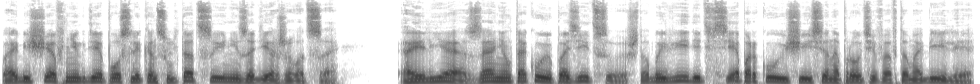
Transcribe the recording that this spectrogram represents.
пообещав нигде после консультации не задерживаться. А Илья занял такую позицию, чтобы видеть все паркующиеся напротив автомобили.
